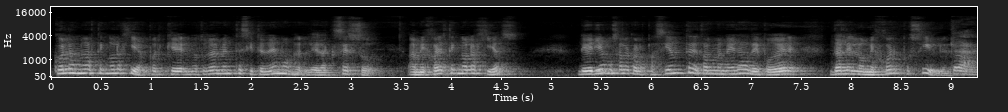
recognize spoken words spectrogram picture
con las nuevas tecnologías, porque naturalmente si tenemos el acceso a mejores tecnologías, deberíamos usarla con los pacientes de tal manera de poder darle lo mejor posible. Claro.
